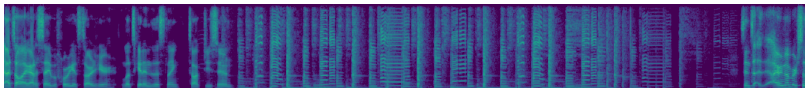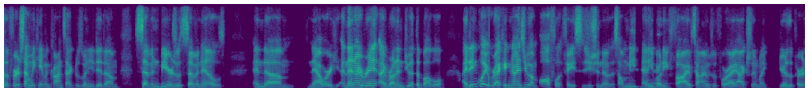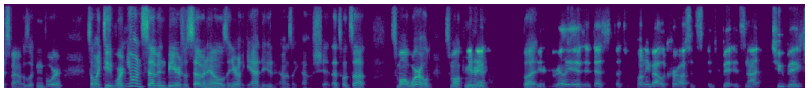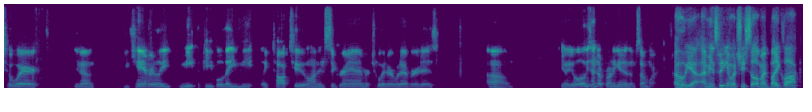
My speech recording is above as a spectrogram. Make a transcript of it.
that's all I got to say before we get started here. Let's get into this thing. Talk to you soon. Since I remember, so the first time we came in contact was when you did um seven beers with seven hills, and um now we're and then I ran I run into you at the bubble. I didn't quite recognize you. I'm awful at faces. You should know this. I'll meet anybody five times before I actually am like, you're the person I was looking for. So I'm like, dude, weren't you on seven beers with seven hills? And you're like, yeah, dude. I was like, oh shit, that's what's up. Small world, small community. Yeah. But it really is. It, that's that's funny about lacrosse. It's it's bit it's not too big to where, you know, you can't really meet the people that you meet like talk to on Instagram or Twitter, whatever it is. Um, you know, you'll always end up running into them somewhere. Oh yeah. I mean, speaking of which, you still have my bike lock.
